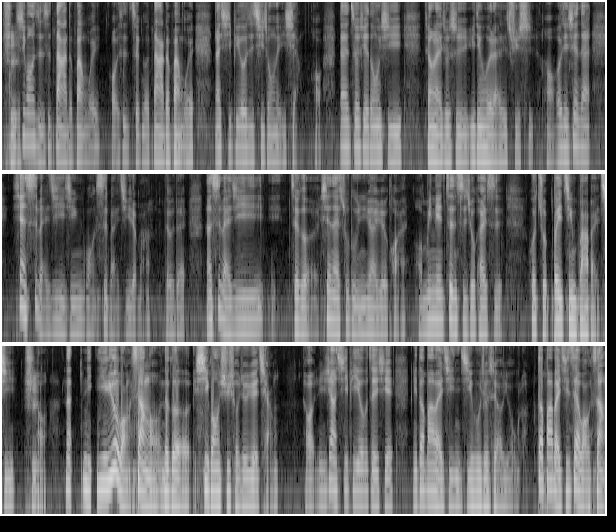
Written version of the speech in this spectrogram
是，细光子是大的范围，哦，是整个大的范围，那 CPU 是其中的一项，好，但是这些东西将来就是一定会来的趋势，好，而且现在现在四百 G 已经往四百 G 了嘛，对不对？那四百 G 这个现在速度已经越来越快，好，明年正式就开始会准备进八百 G，是，好。那你你越往上哦，那个细光需求就越强。好，你像 CPU 这些，你到八百 G，你几乎就是要用了。到八百 G 再往上，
